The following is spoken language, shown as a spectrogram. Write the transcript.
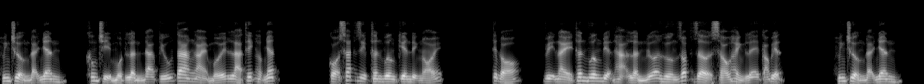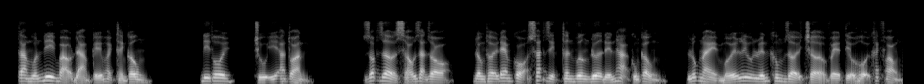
Huynh trưởng đại nhân, không chỉ một lần đã cứu ta ngài mới là thích hợp nhất. Cọ sát dịp thân vương kiên định nói. Tiếp đó, vị này thân vương điện hạ lần nữa hướng rót giờ sáu hành lễ cáo biệt. Huynh trưởng đại nhân, ta muốn đi bảo đảm kế hoạch thành công. Đi thôi, chú ý an toàn. Rót giờ sáu dặn dò, đồng thời đem cọ sát dịp thân vương đưa đến hạ cung cổng, lúc này mới lưu luyến không rời trở về tiểu hội khách phòng.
